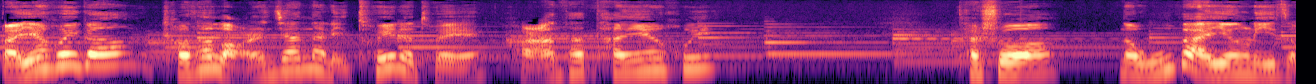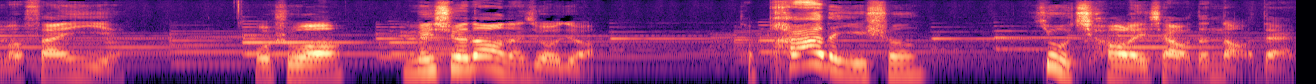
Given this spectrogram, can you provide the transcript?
把烟灰缸朝他老人家那里推了推，好让他弹烟灰。他说：“那五百英里怎么翻译？”我说：“没学到呢，舅舅。”他啪的一声，又敲了一下我的脑袋。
